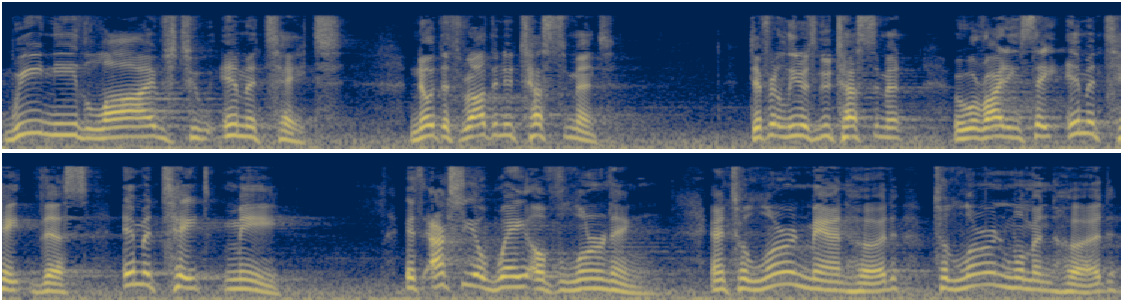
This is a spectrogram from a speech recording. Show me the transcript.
we need lives to imitate. Note that throughout the New Testament, different leaders of the New Testament who are writing say, imitate this, imitate me. It's actually a way of learning. And to learn manhood, to learn womanhood,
